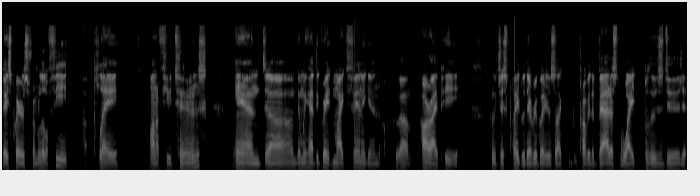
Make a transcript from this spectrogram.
bass players from Little Feat, uh, play on a few tunes. And uh, then we had the great Mike Finnegan, um, RIP, who just played with everybody. He was like probably the baddest white blues dude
